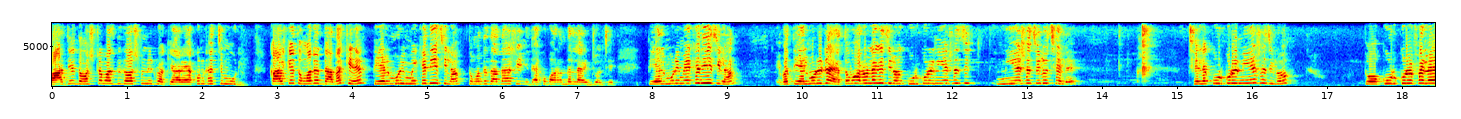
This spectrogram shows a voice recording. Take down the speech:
বাজে দশটা বাজতে দশ মিনিট বাকি, আর এখন খাচ্ছে মুড়ি। কালকে তোমাদের দাদাকে তেল মুড়ি মেখে দিয়েছিলাম, তোমাদের দাদা আসেনি, দেখো বারান্দার লাইট জ্বলছে। তেল মুড়ি মেখে দিয়েছিলাম, এবার তেল মুড়িটা এত ভালো লেগেছিল, কুরকুরে নিয়ে এসেছি, নিয়ে এসেছিল ছেলে। ছেলে কুরকুরে নিয়ে এসেছিল, তো কুরকুরে ফেলে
